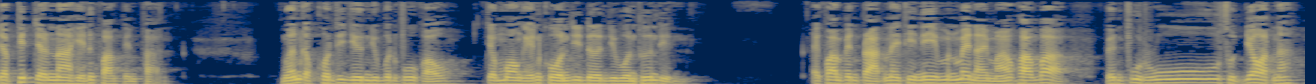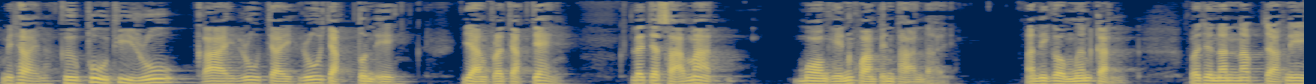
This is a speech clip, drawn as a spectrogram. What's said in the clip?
จะพิจารณาเห็นความเป็นผ่าน เหมือนกับคนที่ยืนอยู่บนภูเขา จะมองเห็นคนที่เดินอยู่บนพื้นดินไอ้ความเป็นปราดในที่นี้มันไม่ไหนหมายความว่าเป็นผู้รู้สุดยอดนะ ไม่ใช่นะ คือผู้ที่รู้กายรู้ใจ รู้จักตนเอง อย่างประจักษ์แจ้ง และจะสามารถมองเห็นความเป็นผ่านได้ อันนี้ก็เหมือนกัน ราะฉะนั้นนับจากนี้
